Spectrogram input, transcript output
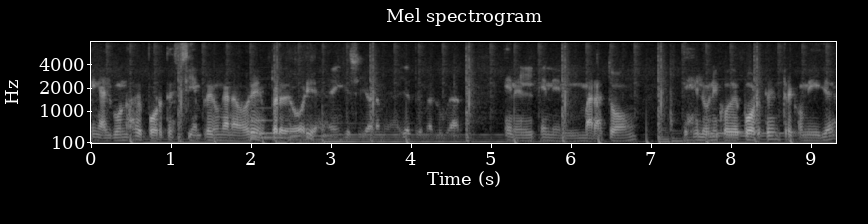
en algunos deportes siempre hay un ganador y un perdedor y hay que se lleva la medalla en primer lugar. En el, en el maratón es el único deporte, entre comillas,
